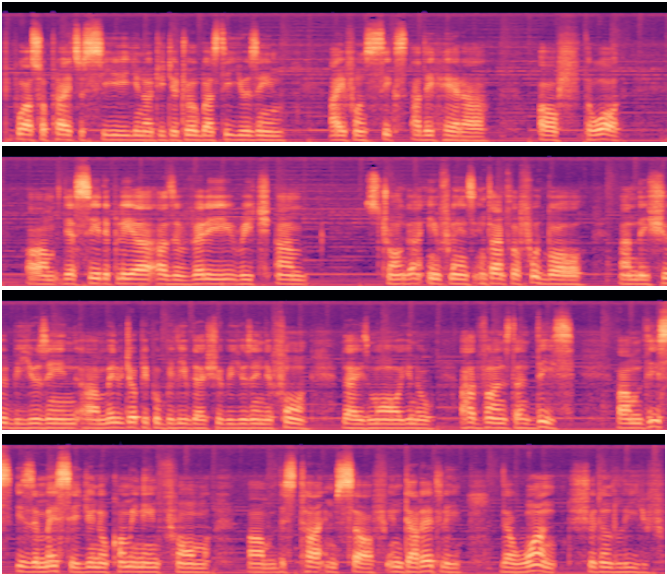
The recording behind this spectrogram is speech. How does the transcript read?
People are surprised to see, you know, Didier Drogba still using iPhone 6 at the era of the world. Um, they see the player as a very rich and stronger influence in terms of football, and they should be using. Uh, many people believe they should be using the phone that is more, you know, advanced than this. Um, this is a message, you know, coming in from um, the star himself indirectly that one shouldn't leave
